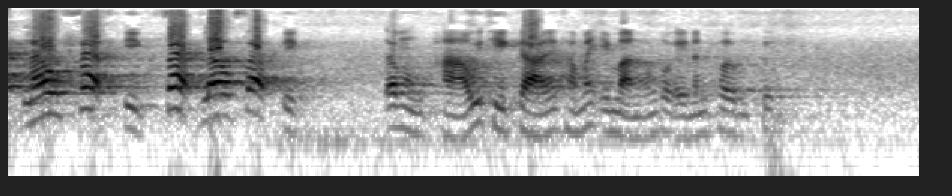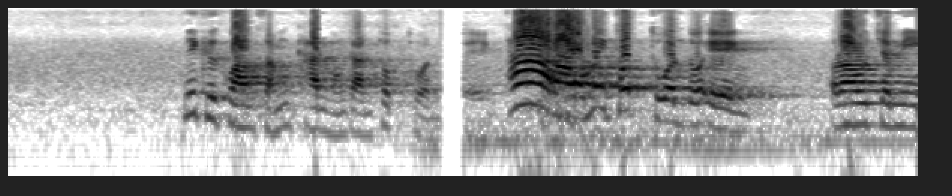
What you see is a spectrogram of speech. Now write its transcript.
บแล้วแฟบอีกแฟบแล้วแฟบอีกต้องหาวิธีการที่ทำให้อิมานของตัวเองนั้นเพิ่มขึ้น นี่คือความสำคัญของการทบทวนตัวเอง ถ้าเราไม่ทบทวนตัวเอง เราจะมี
